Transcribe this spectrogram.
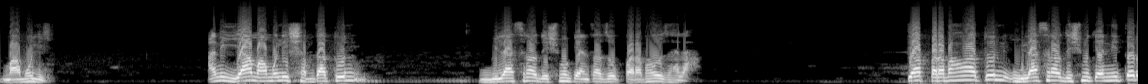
मामुली. आणि या मामुली शब्दातून विलासराव देशमुख यांचा जो पराभव झाला त्या पराभवातून विलासराव देशमुख यांनी तर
